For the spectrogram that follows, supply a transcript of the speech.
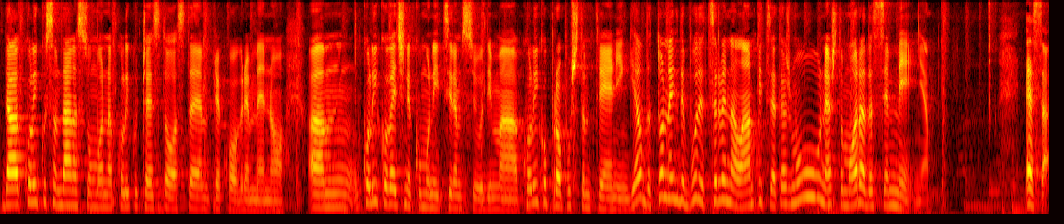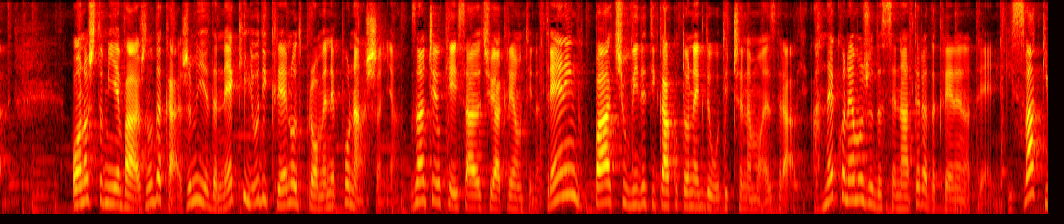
da koliko sam danas umorna, koliko često ostajem prekovremeno, um, koliko već ne komuniciram s ljudima, koliko propuštam trening, jel? da to negde bude crvena lampica, da kažemo, u, nešto mora da se menja. E sad, Ono što mi je važno da kažem je da neki ljudi krenu od promene ponašanja. Znači, ok, sada ću ja krenuti na trening, pa ću videti kako to negde utiče na moje zdravlje. A neko ne može da se natera da krene na trening. I svaki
